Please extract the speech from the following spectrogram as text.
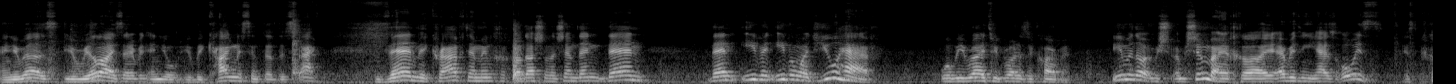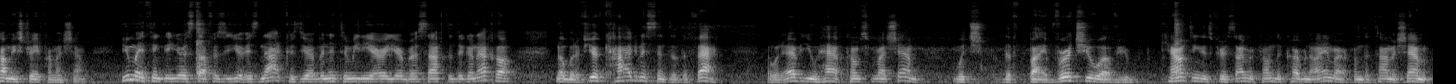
and you realize you realize that everything, and you'll you'll be cognizant of this fact. Then Mikravtem in Chadash Hashem. Then then then even even what you have will be right to be brought as a korban. Even though everything he has always is coming straight from Hashem. You may think that your stuff is is not because you have an intermediary. You're basafta de ganecha. No, but if you're cognizant of the fact that whatever you have comes from Hashem, which the, by virtue of you counting this pure assignment from the korban aimer, from the time Hashem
